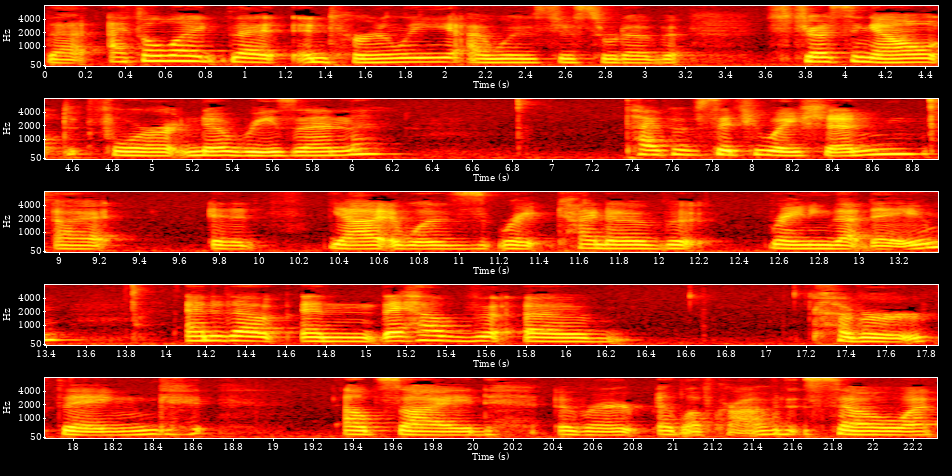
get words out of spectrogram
that I felt like that internally I was just sort of stressing out for no reason type of situation. Uh, it yeah, it was right kind of raining that day. Ended up and they have a cover thing outside over at Lovecraft. So I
